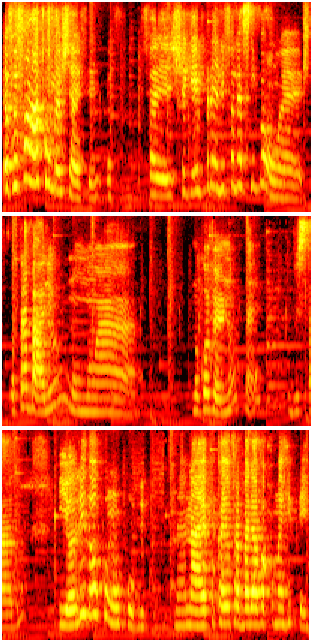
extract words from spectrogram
eu fui falar com o meu chefe. Eu falei- cheguei para ele e falei assim: bom, é, eu trabalho numa, no governo né, do estado e eu lido com o público. né? Na época eu trabalhava como RP,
